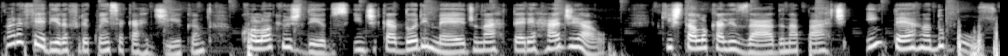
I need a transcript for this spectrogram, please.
Para ferir a frequência cardíaca, coloque os dedos indicador e médio na artéria radial, que está localizada na parte interna do pulso,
